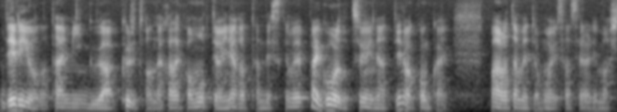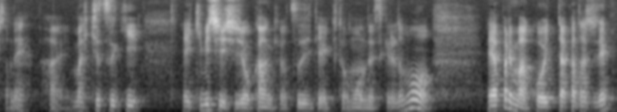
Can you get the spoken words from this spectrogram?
出るようなタイミングが来るとはなかなか思ってはいなかったんですけどやっぱりゴールド強いなっていうのは今回、まあ、改めて思いさせられましたね。はいまあ、引き続き、え厳しい市場環境続いていくと思うんですけれどもやっぱりまあこういった形で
